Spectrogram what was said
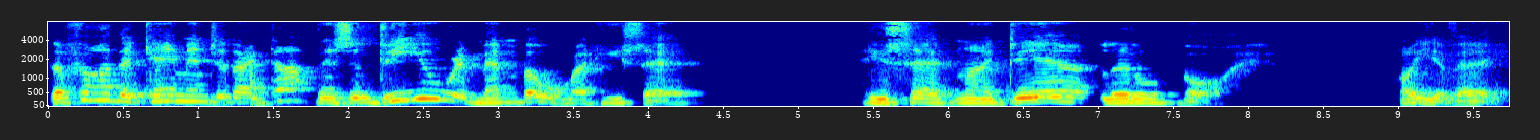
The Father came into that darkness, and do you remember what he said? He said, My dear little boy, oh, Oy vey.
